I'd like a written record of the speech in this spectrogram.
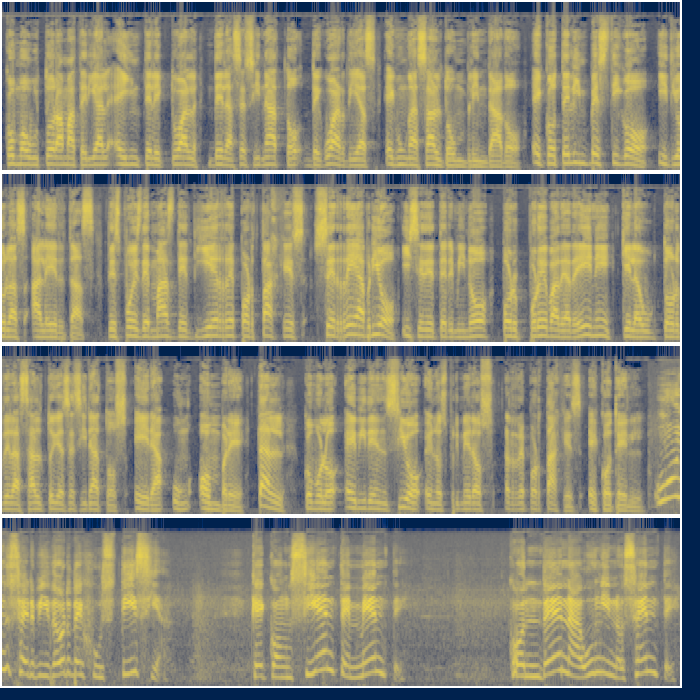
como autora material e intelectual del asesinato de guardias en un asalto a un blindado. Ecotel investigó y dio las alertas. Después de más de 10 reportajes, se reabrió y se determinó por prueba de ADN que el autor del asalto y asesinatos era un hombre, tal como lo evidenció en los primeros reportajes Ecotel. Un servidor de justicia que conscientemente condena a un inocente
